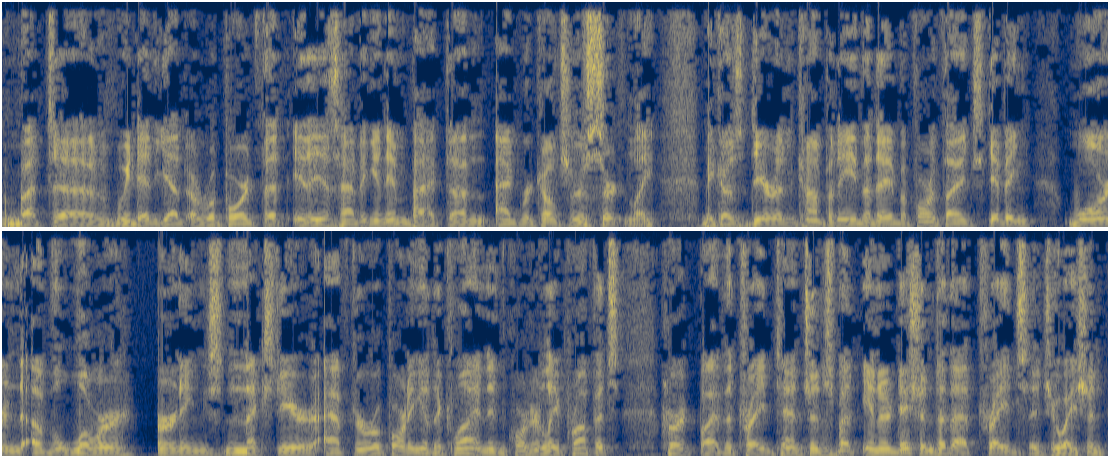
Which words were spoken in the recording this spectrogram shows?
But uh, we did get a report that it is having an impact on agriculture, certainly, because Deere and Company, the day before Thanksgiving, warned of lower earnings next year after reporting a decline in quarterly profits hurt by the trade tensions. But in addition to that trade situation,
